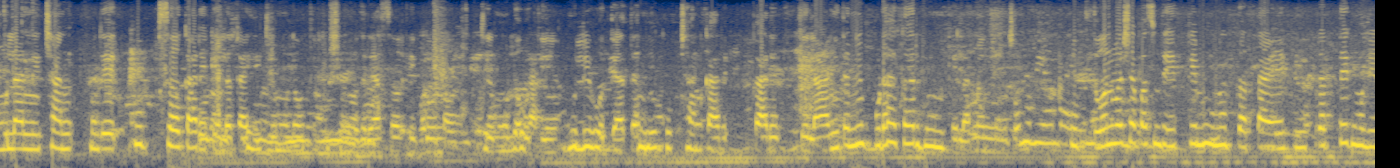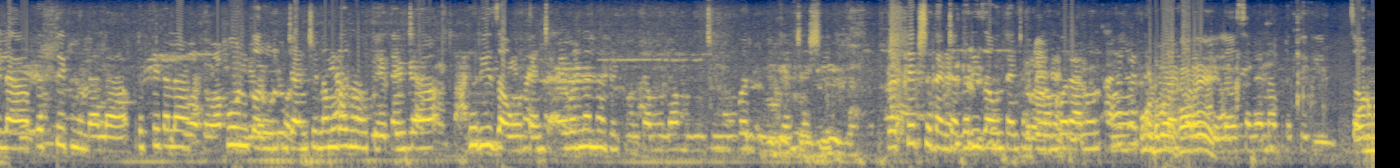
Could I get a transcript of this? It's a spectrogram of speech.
मुलांनी छान म्हणजे खूप सहकार्य केलं काही. जे मुलं होते भूषण वगैरे असं एक दोन. जे मुलं होते मुली होत्या त्यांनी खूप छान कार्य कार्य केलं आणि त्यांनी पुढाकार घेऊन केला मेन खूप दोन वर्षापासून ते इतके मेहनत करताय की प्रत्येक मुलीला प्रत्येक मुलाला प्रत्येकाला फोन करून ज्यांचे नंबर नव्हते त्यांच्या घरी जाऊन त्यांच्या आईवडिलांना भेटून त्या मुला मुलींचे नंबर घेऊन त्यांच्याशी प्रत्यक्ष त्यांच्या घरी जाऊन त्यांच्याकडे नंबर आणून आणि. केलं. सगळ्यांना प्रत्येकी जाऊन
